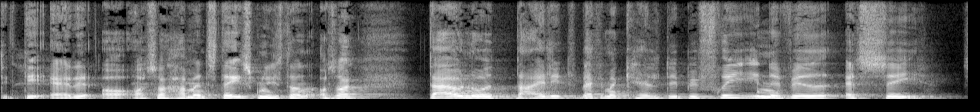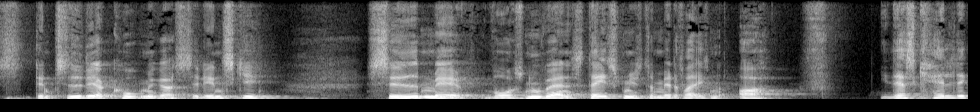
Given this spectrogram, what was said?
Det, det er det, og, og så har man statsministeren, og så der er jo noget dejligt, hvad kan man kalde det, befriende ved at se den tidligere komiker Zelensky sidde med vores nuværende statsminister Mette Frederiksen, og lad os kalde det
